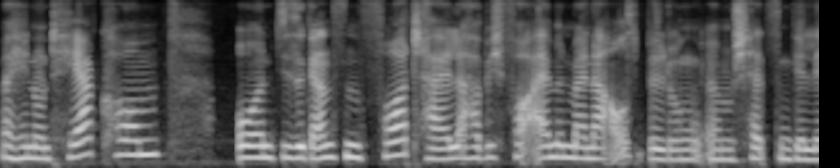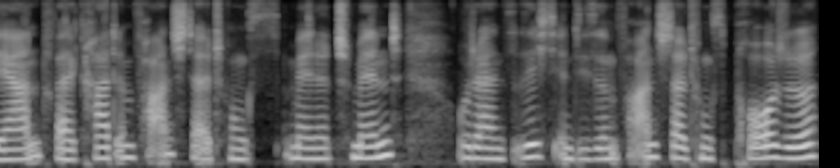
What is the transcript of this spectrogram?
mal hin und her kommen. Und diese ganzen Vorteile habe ich vor allem in meiner Ausbildung ähm, schätzen gelernt, weil gerade im Veranstaltungsmanagement oder an sich in diesem Veranstaltungsbranche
